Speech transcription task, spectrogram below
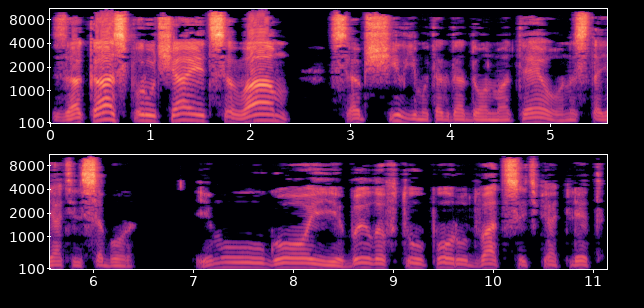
заказ поручается вам», — сообщил ему тогда Дон Матео, настоятель собора. Ему, Гойе, было в ту пору двадцать пять лет.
